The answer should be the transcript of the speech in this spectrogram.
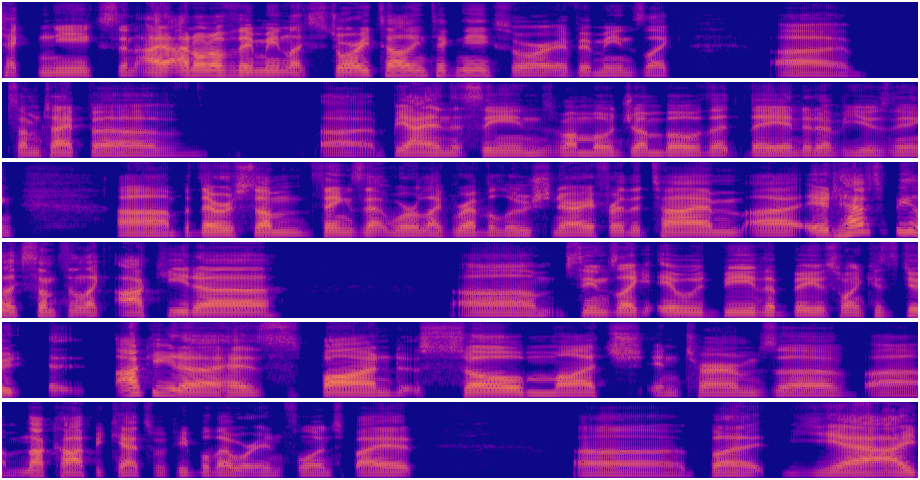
techniques, and I, I don't know if they mean like storytelling techniques or if it means like uh some type of uh, behind the scenes mumbo jumbo that they ended up using. Uh, but there were some things that were like revolutionary for the time. Uh, it'd have to be like something like Akira. Um, seems like it would be the biggest one because, dude, uh, Akira has spawned so much in terms of um, not copycats, but people that were influenced by it. Uh, but yeah, I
